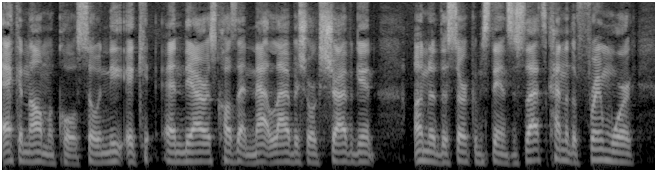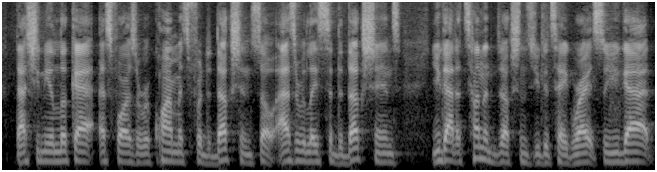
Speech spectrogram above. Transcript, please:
economical. So it, it and the IRS calls that not lavish or extravagant under the circumstances. So that's kind of the framework that you need to look at as far as the requirements for deductions. So as it relates to deductions, you got a ton of deductions you could take, right? So you got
